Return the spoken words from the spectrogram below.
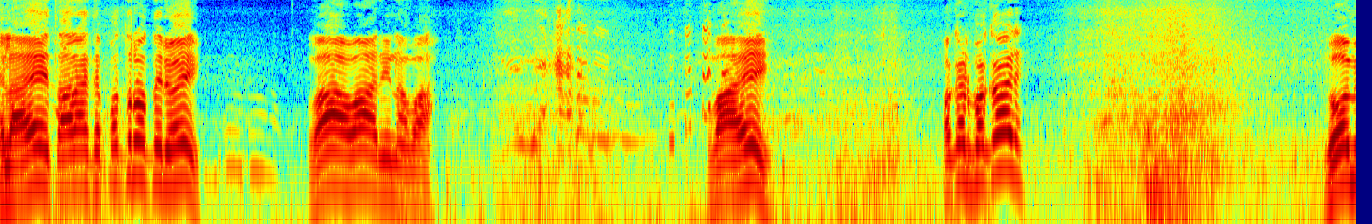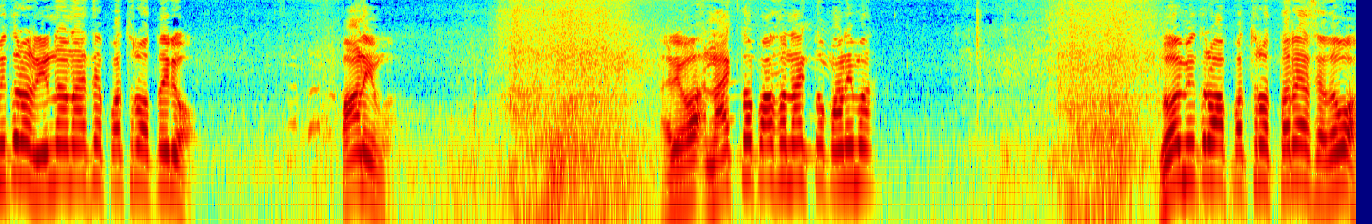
એલા એ તારા હાથે પથ્થરો તર્યો એ. વાહ વાહ રીના વાહ. વાહ એ. પકડ પકડ. જો મિત્રો રીના નાથે પથ્થરો તર્યો પાણીમાં. અરે વાહ નાખતો પાછો નાખતો પાણીમાં. જો મિત્રો, આ પથ્થરો તરે છે, જુઓ.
